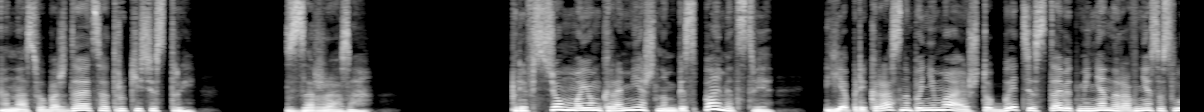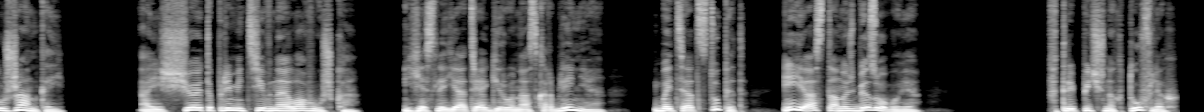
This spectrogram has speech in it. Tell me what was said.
Она освобождается от руки сестры. Зараза. При всем моем кромешном беспамятстве я прекрасно понимаю, что Бетти ставит меня наравне со служанкой. А еще это примитивная ловушка. Если я отреагирую на оскорбление, Бетти отступит — и я останусь без обуви. В тряпичных туфлях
